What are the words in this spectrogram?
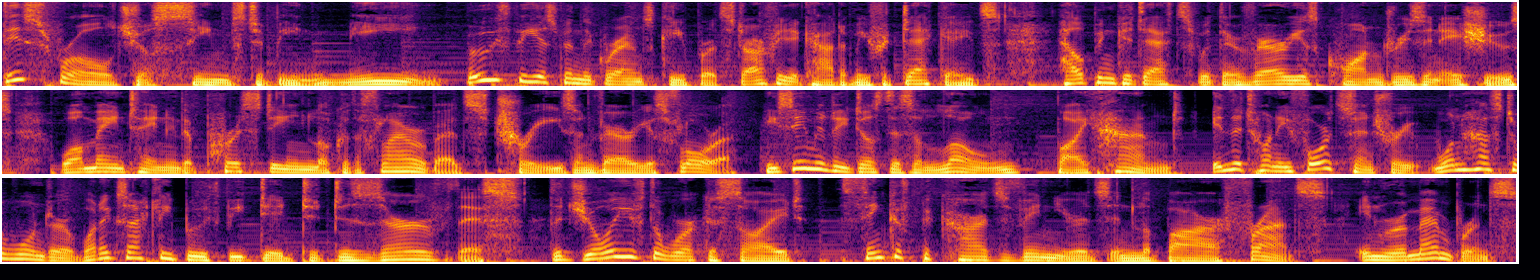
This role just seems to be mean. Boothby has been the groundskeeper at Starfleet Academy for decades, helping cadets with their various quandaries and issues while maintaining the pristine look of the flowerbeds, trees, and various flora. He seemingly does this alone, by hand. In the 24th century, one has to wonder what exactly Boothby did to deserve this. The joy of the work aside, think of Picard's vineyards in La Barre, France. In remembrance,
